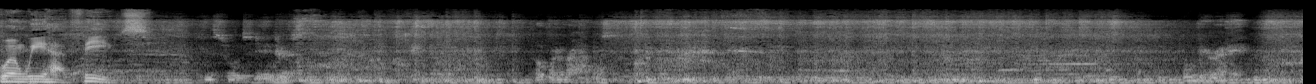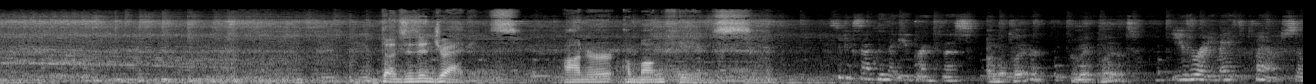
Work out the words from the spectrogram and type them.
when we have thieves? This one's dangerous. But whatever happens, Dungeons and Dragons: Honor Among Thieves. What is it exactly that you bring to this? I'm a planner. I make plans. You've already made the plan, so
